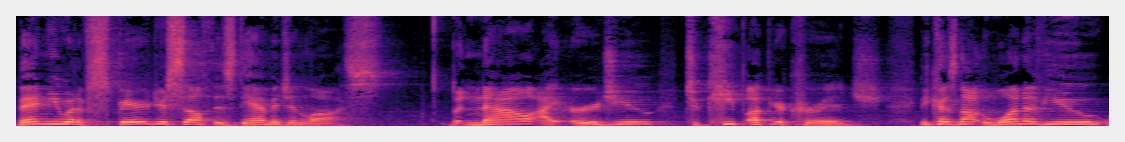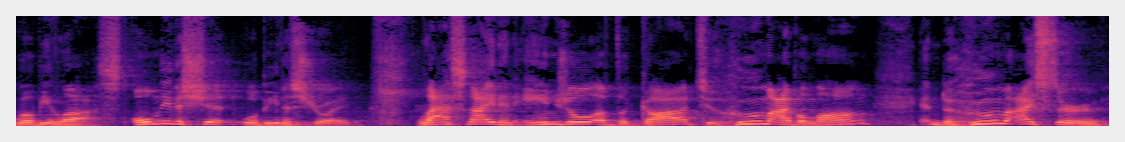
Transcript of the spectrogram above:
Then you would have spared yourself this damage and loss. But now I urge you to keep up your courage because not one of you will be lost. Only the ship will be destroyed. Last night, an angel of the God to whom I belong and to whom I serve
